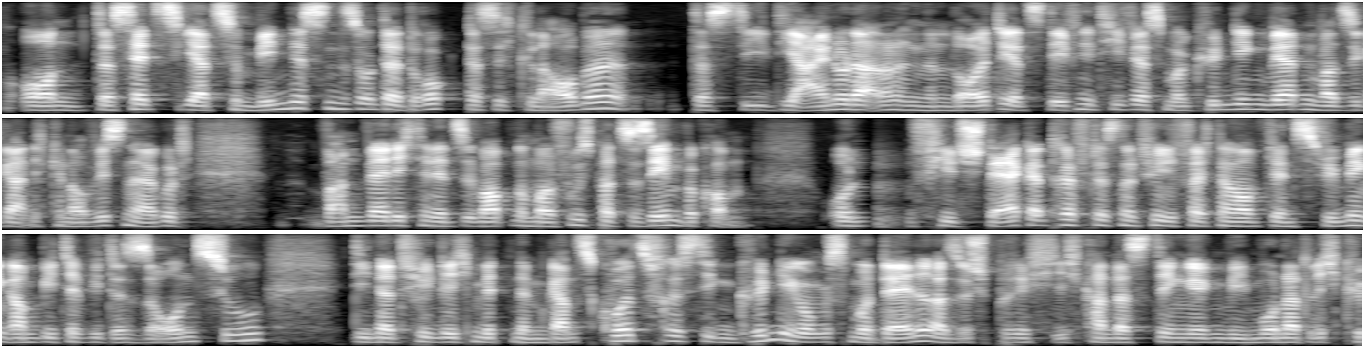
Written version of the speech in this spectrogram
Und das setzt sie ja zumindestens unter Druck, dass ich glaube, dass die, die ein oder anderen Leute jetzt definitiv erstmal kündigen werden, weil sie gar nicht genau wissen, ja gut, wann werde ich denn jetzt überhaupt nochmal Fußball zu sehen bekommen? Und viel stärker trifft es natürlich vielleicht noch auf den Streaming-Anbieter wie The Zone zu, die natürlich mit einem ganz kurzfristigen Kündigungsmodell, also sprich, ich kann das Ding irgendwie monatlich kündigen,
